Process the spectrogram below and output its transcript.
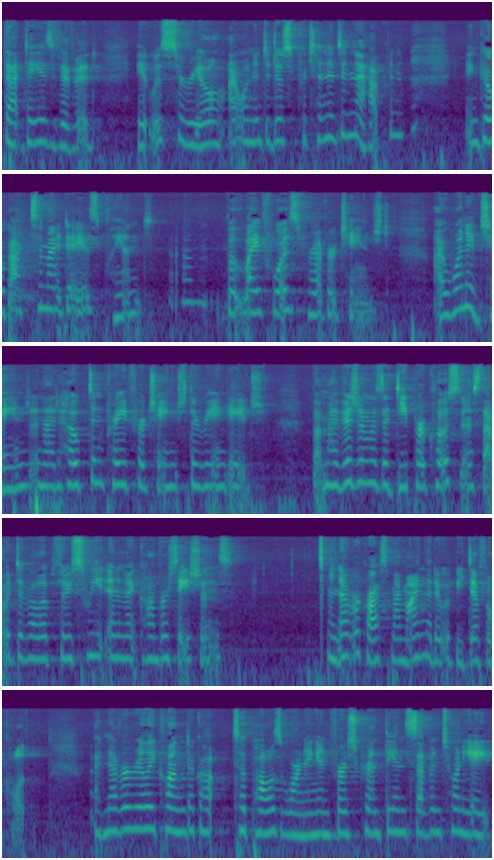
that day is vivid. It was surreal. I wanted to just pretend it didn't happen and go back to my day as planned. Um, but life was forever changed. I wanted change, and I'd hoped and prayed for change through Reengage. But my vision was a deeper closeness that would develop through sweet, intimate conversations. It never crossed my mind that it would be difficult. I'd never really clung to, to Paul's warning in 1 Corinthians 7:28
